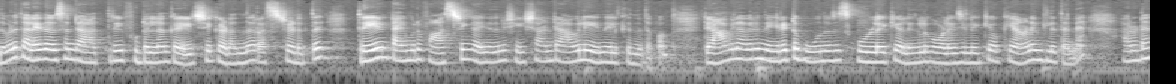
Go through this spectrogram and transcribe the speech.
നമ്മൾ തലേ ദിവസം രാത്രി ഫുഡെല്ലാം കഴിച്ച് കിടന്ന് റെസ്റ്റ് എടുത്ത് ഇത്രയും ടൈം ഒരു ഫാസ്റ്റിംഗ് കഴിഞ്ഞതിന് ശേഷമാണ് രാവിലെ എഴുന്നേൽക്കുന്നത്. അപ്പം രാവിലെ അവർ നേരിട്ട് പോകുന്നത് സ്കൂളിലേക്കോ അല്ലെങ്കിൽ കോളേജിലേക്കോ ഒക്കെ ആണെങ്കിൽ തന്നെ അവരുടെ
